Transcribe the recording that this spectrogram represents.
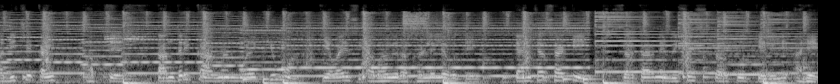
आधीचे काही हप्ते तांत्रिक कारणांमुळे किंवा के वाय सी अभावी रखडलेले होते त्यांच्यासाठी सरकारने विशेष तरतूद केलेली आहे.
